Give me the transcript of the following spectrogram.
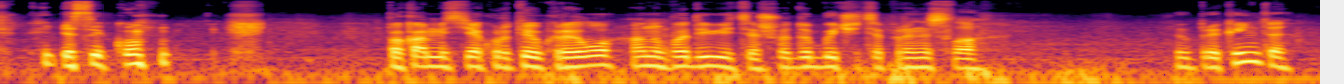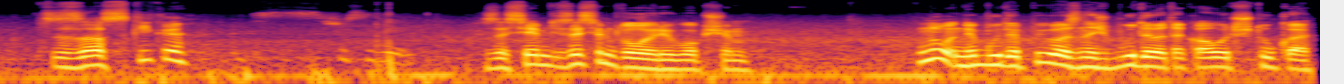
язиком Поки місць я крутив крило, а ну подивіться, що добичиця принесла. Ви прикиньте, за скільки? Що сидів? За 7, за 7 доларів, в общем. Ну, не буде пива, значить буде отака от штука.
